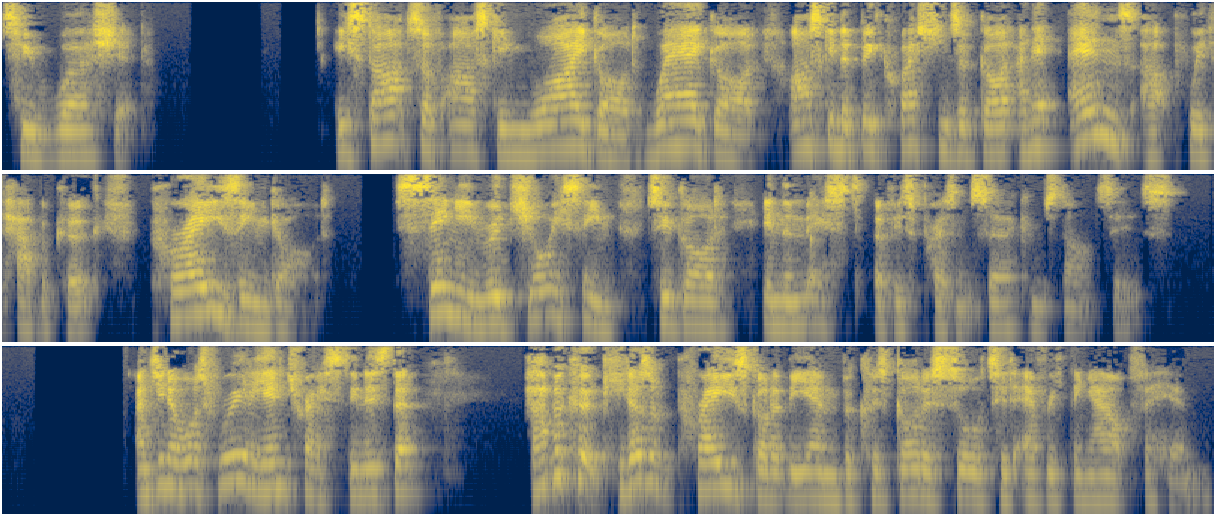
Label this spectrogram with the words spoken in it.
to worship. He starts off asking why God, where God, asking the big questions of God, and it ends up with Habakkuk praising God, singing, rejoicing to God in the midst of his present circumstances. And you know, what's really interesting is that Habakkuk, he doesn't praise God at the end because God has sorted everything out for him.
